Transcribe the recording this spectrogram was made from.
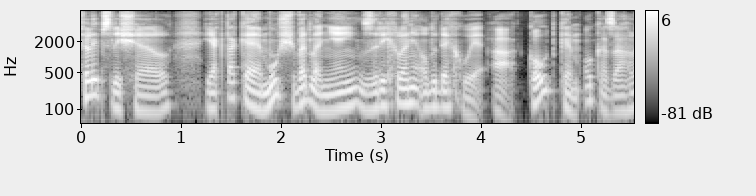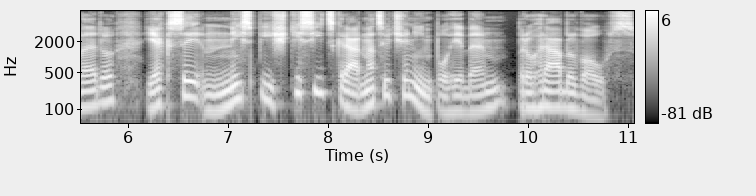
Filip slyšel, jak také muž vedle něj zrychleně oddechuje a koutkem oka zahlédl, jak si nejspíš tisíckrát nacvičeným pohybem prohrábl vous.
